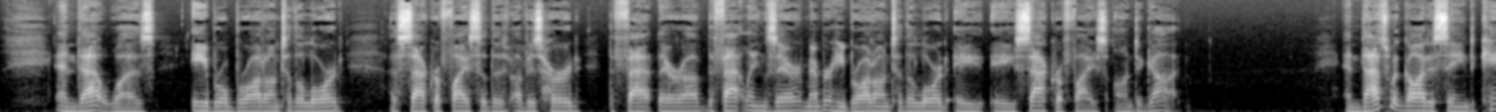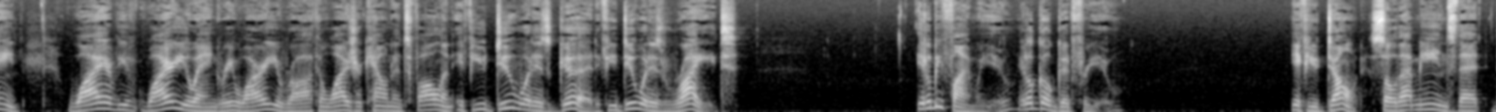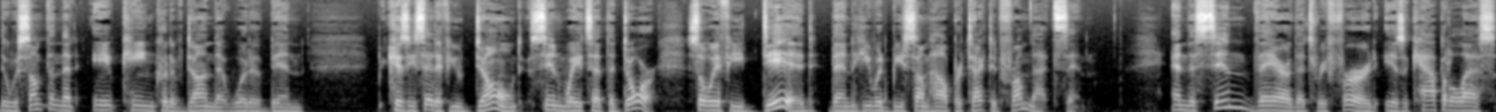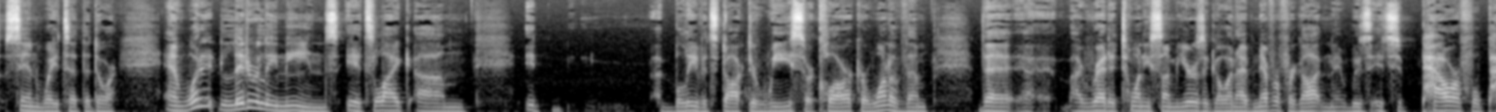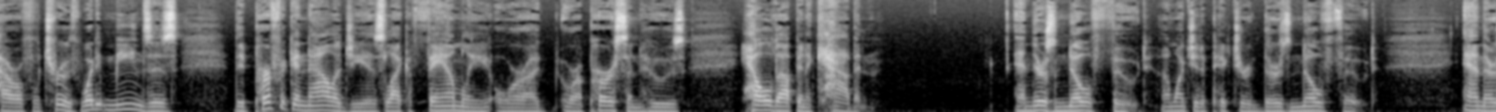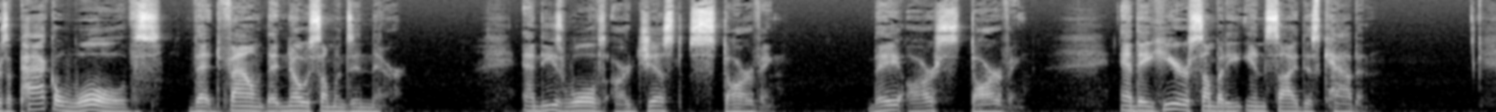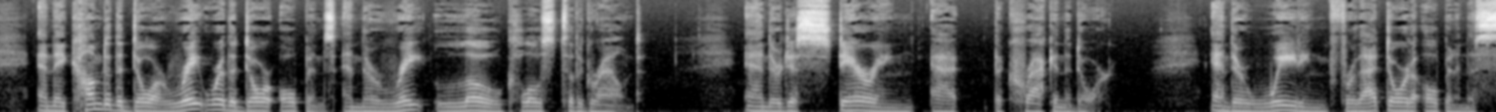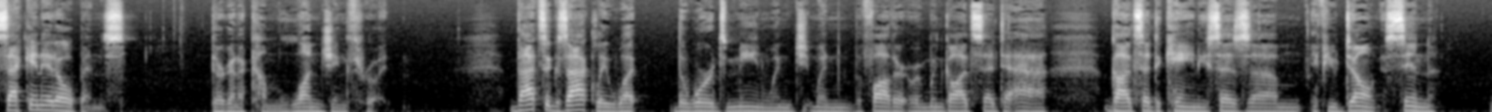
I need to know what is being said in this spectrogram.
And that was Abel brought unto the Lord a sacrifice of the of his herd the fat thereof the fatlings there remember he brought unto the Lord a a sacrifice unto God and that's what God is saying to Cain why are you why are you angry? Why are you wroth? And why is your countenance fallen? If you do what is good, if you do what is right, it'll be fine with you. It'll go good for you. If you don't, so that means that there was something that Cain could have done that would have been because he said if you don't, sin waits at the door. So if he did, then he would be somehow protected from that sin. And the sin there that's referred is a capital S sin waits at the door. And what it literally means, it's like um, it. I believe it's Dr. Weiss or Clark or one of them that uh, I read it 20 some years ago and I've never forgotten it was it's a powerful powerful truth what it means is the perfect analogy is like a family or a or a person who's held up in a cabin and there's no food. I want you to picture there's no food. And there's a pack of wolves that found that know someone's in there. And these wolves are just starving. They are starving. And they hear somebody inside this cabin. And they come to the door right where the door opens, and they're right low, close to the ground. And they're just staring at the crack in the door. And they're waiting for that door to open. And the second it opens, they're going to come lunging through it. That's exactly what the words mean when when the father or when God said to uh, God said to Cain, He says, um, "If you don't, sin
